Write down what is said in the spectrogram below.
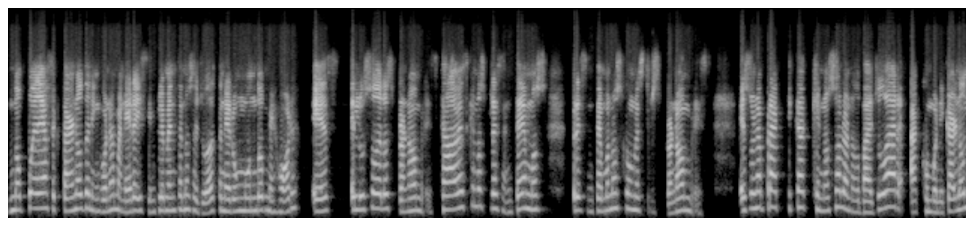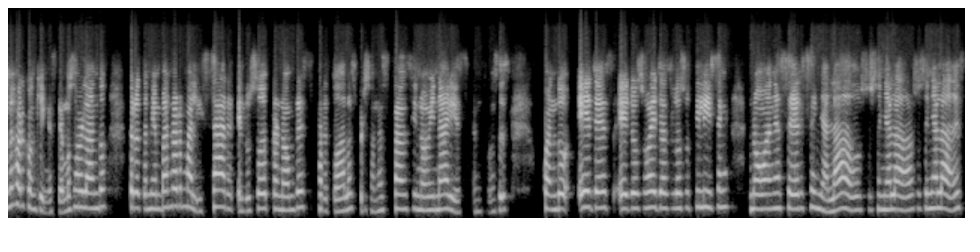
no puede afectarnos de ninguna manera y simplemente nos ayuda a tener un mundo mejor, es el uso de los pronombres. Cada vez que nos presentemos, presentémonos con nuestros pronombres. Es una práctica que no solo nos va a ayudar a comunicarnos mejor con quien estemos hablando, pero también va a normalizar el uso de pronombres para todas las personas trans y no binarias. Entonces, cuando ellas, ellos o ellas los utilicen, no van a ser señalados o señaladas o señaladas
